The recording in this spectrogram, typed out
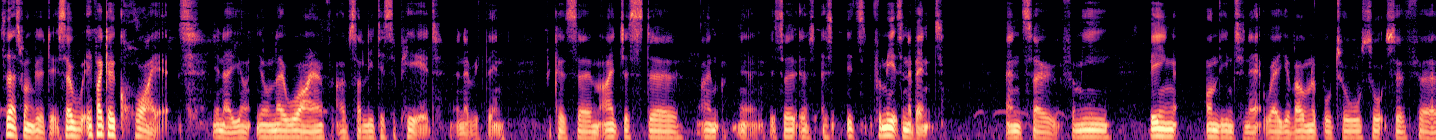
So that's what I'm going to do. So if I go quiet you know you'll, you'll know why I've, I've suddenly disappeared and everything. Because um, I just uh, I'm you know, it's a it's, it's for me it's an event, and so for me being on the internet where you're vulnerable to all sorts of uh,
